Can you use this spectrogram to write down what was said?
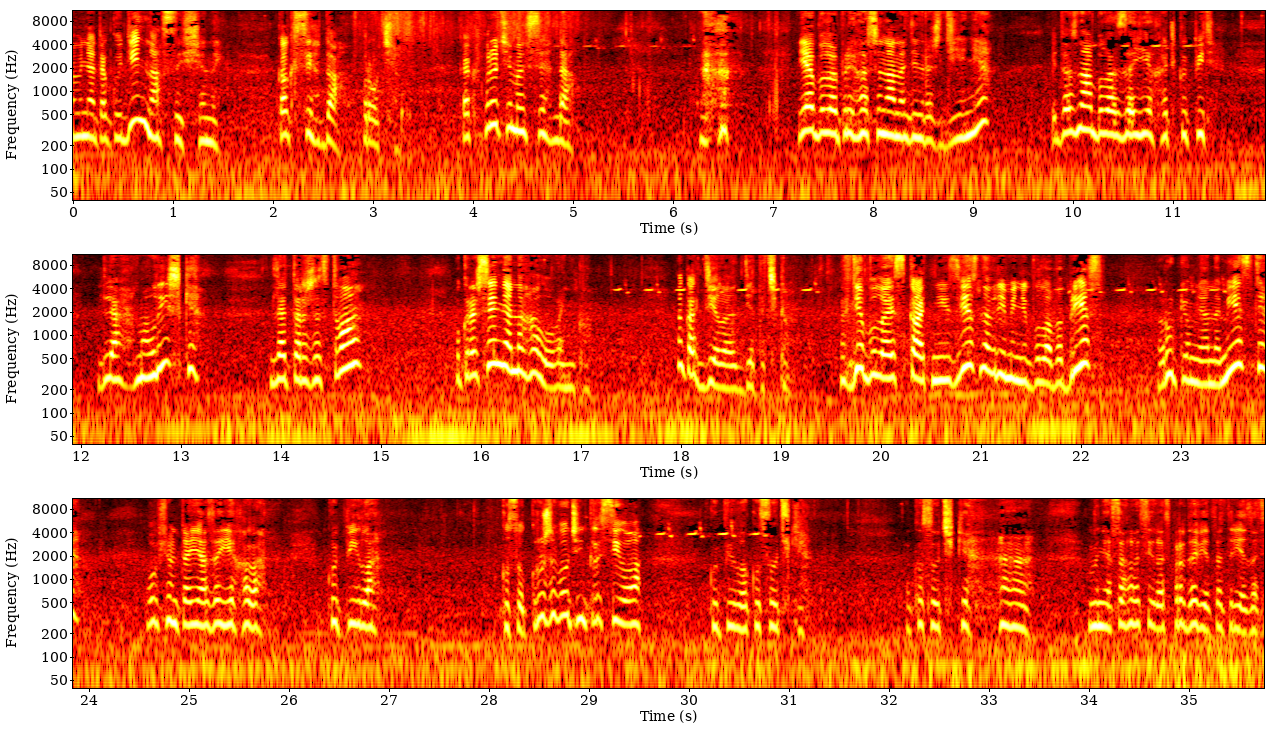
У меня такой день насыщенный, как всегда, впрочем. Как, впрочем, и всегда. Я была приглашена на день рождения и должна была заехать купить для малышки, для торжества украшения на головоньку. Ну, как делают деточкам. Где была искать, неизвестно. Времени было в обрез. Руки у меня на месте. В общем-то, я заехала, купила кусок кружева очень красивого. Купила кусочки. Кусочки. Мне согласилась продавец отрезать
